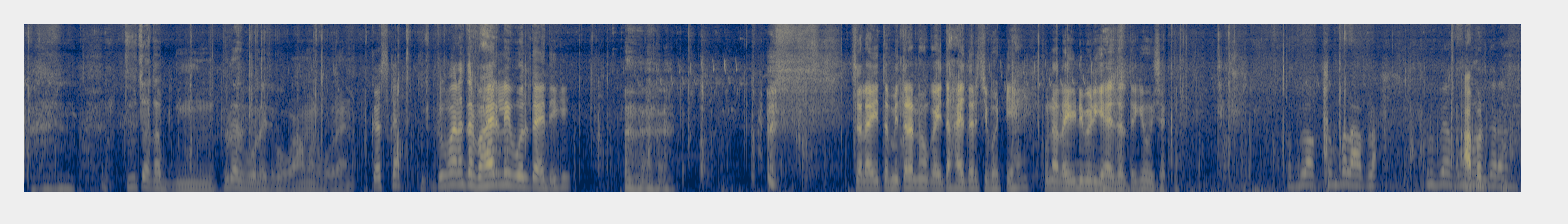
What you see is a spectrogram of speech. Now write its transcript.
तूच आता तुलाच बोलायचं बाबा आम्हाला बोलाय ना कस काय? तुम्हाला तर बाहेर लई बोलता येते की. चला इथं मित्रांनो का इथं हैदरची भट्टी आहे. कुणाला ईड बीड घ्यायचं तर घेऊ शकता. ब्लॉग संपला आपला. कृपया आपण- करा.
